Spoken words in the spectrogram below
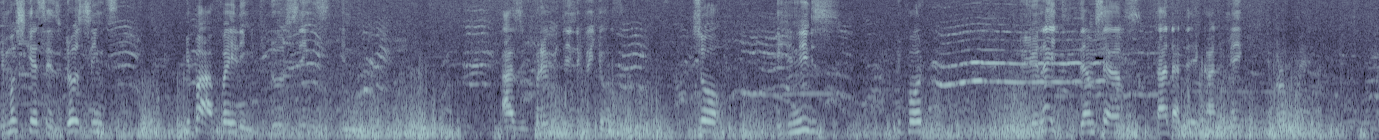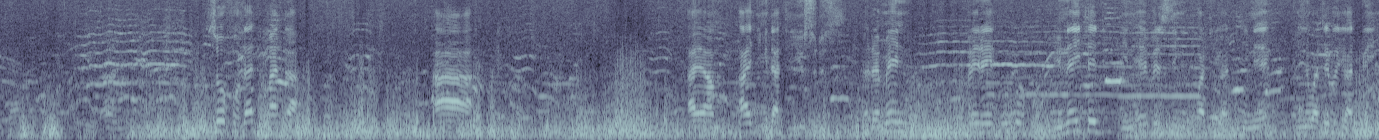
in most cases, those things people are failing to do things in as private individuals. So it needs people to unite themselves so that they can make development. So for that matter, uh, I am urging that you should remain very united in everything what you are in, in whatever you are doing.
